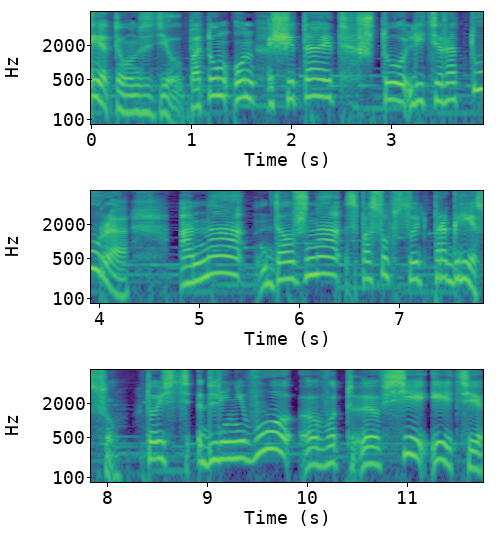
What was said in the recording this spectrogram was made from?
это он сделал. Потом он считает, что литература, она должна способствовать прогрессу. То есть для него э, вот э, все эти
